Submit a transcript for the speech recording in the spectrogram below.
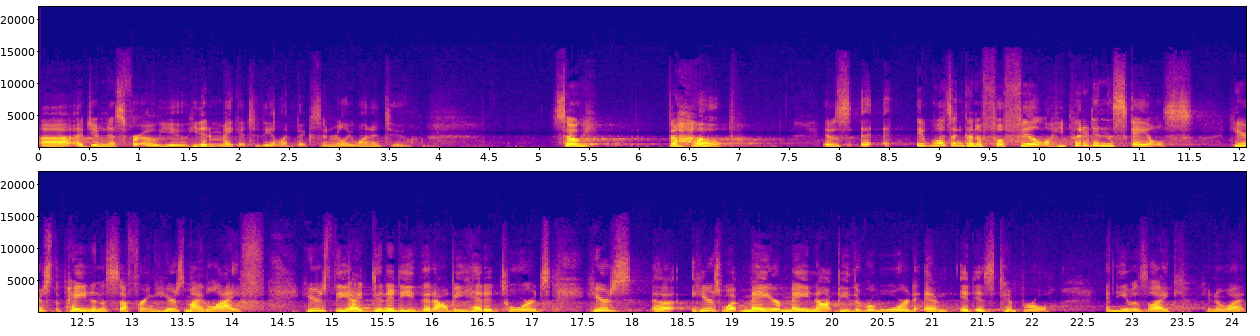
uh, a gymnast for OU. He didn't make it to the Olympics and really wanted to. So the hope, it, was, it wasn't going to fulfill. He put it in the scales. Here's the pain and the suffering. Here's my life. Here's the identity that I'll be headed towards. Here's, uh, here's what may or may not be the reward, and it is temporal. And he was like, you know what?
